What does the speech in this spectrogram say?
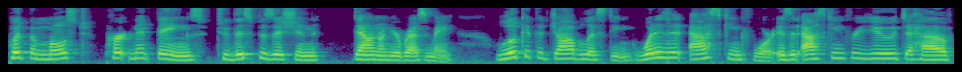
put the most pertinent things to this position down on your resume. Look at the job listing. What is it asking for? Is it asking for you to have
